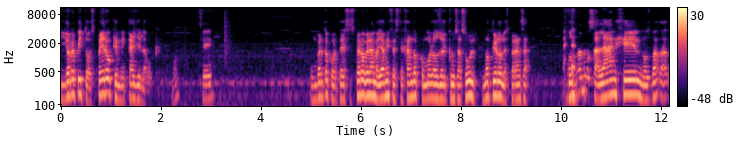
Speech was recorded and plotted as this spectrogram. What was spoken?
Y yo repito, espero que me calle la boca. Sí. Humberto Cortés, espero ver a Miami festejando como los del Cruz Azul. No pierdo la esperanza. Nos vamos al Ángel, nos va,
